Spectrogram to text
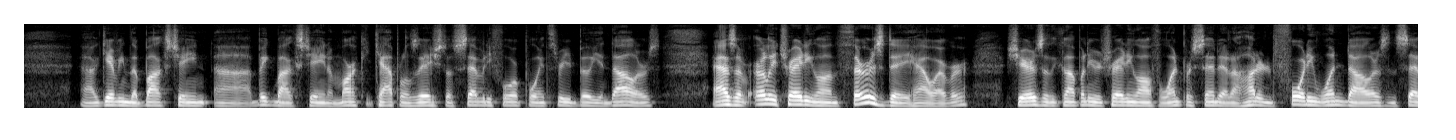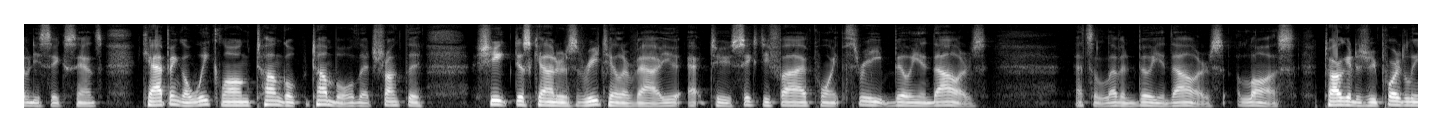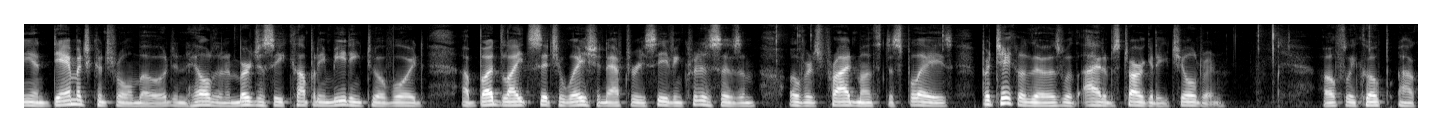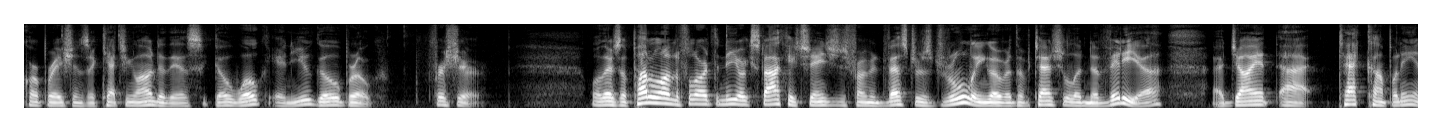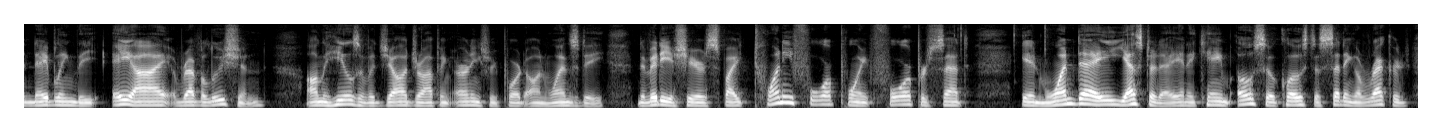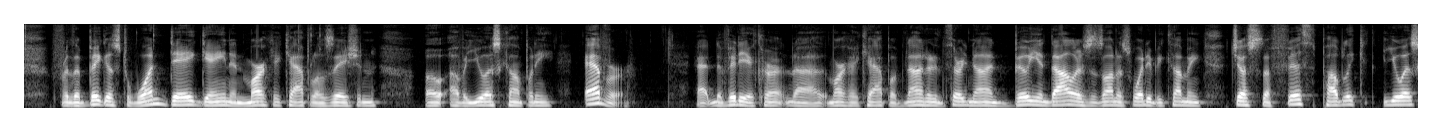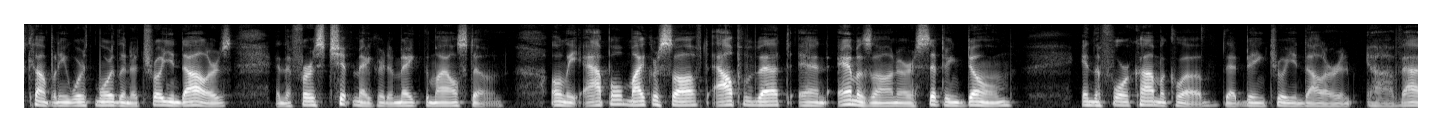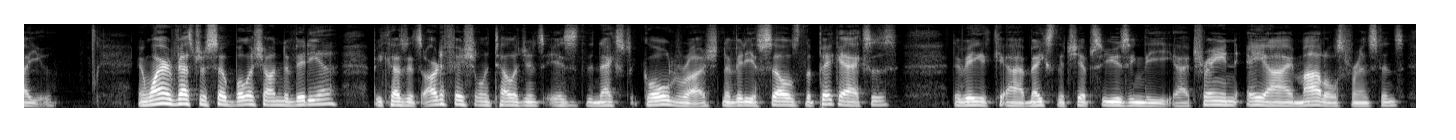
uh, giving the box chain, uh, big box chain, a market capitalization of 74.3 billion dollars. As of early trading on Thursday, however, shares of the company were trading off 1% at $141.76, capping a week-long tumble that shrunk the Chic Discounters retailer value at, to $65.3 billion. That's $11 billion loss. Target is reportedly in damage control mode and held an emergency company meeting to avoid a Bud Light situation after receiving criticism over its Pride Month displays, particularly those with items targeting children. Hopefully, uh, corporations are catching on to this. Go woke and you go broke, for sure. Well, there's a puddle on the floor at the New York Stock Exchange from investors drooling over the potential of NVIDIA, a giant uh, tech company enabling the AI revolution. On the heels of a jaw dropping earnings report on Wednesday, NVIDIA shares spiked 24.4% in one day yesterday, and it came oh so close to setting a record for the biggest one day gain in market capitalization of a U.S. company ever at NVIDIA, current uh, market cap of $939 billion is on its way to becoming just the fifth public U.S. company worth more than a trillion dollars and the first chip maker to make the milestone. Only Apple, Microsoft, Alphabet, and Amazon are sipping dome in the four comma club, that being trillion dollar in, uh, value. And why are investors so bullish on NVIDIA? Because its artificial intelligence is the next gold rush. NVIDIA sells the pickaxes. NVIDIA uh, makes the chips using the uh, train AI models, for instance.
